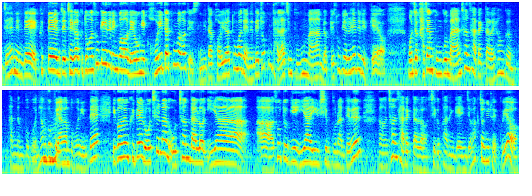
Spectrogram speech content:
이제 했는데 그때 이제 제가 그 동안 소개해드린 거 내용이 거의 다 통과가 됐습니다. 거의 다 통과됐는데 조금 달라진 부분만 몇 개 소개를 해드릴게요. 먼저 가장 궁금한 1,400달러 현금 받는 부분, 현금 음. 부양한 부분인데 이거는 그대로 7만 5천 달러 이하 아, 소득이 이하이신 분한테는 어, 1,400달러 지급하는 게 이제 확정이 됐고요.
